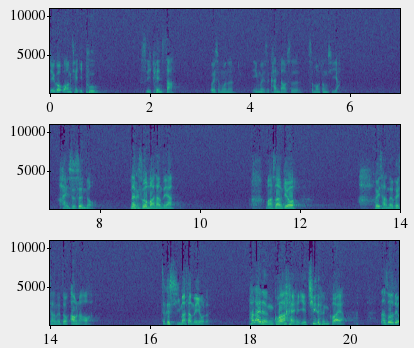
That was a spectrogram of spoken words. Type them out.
结果往前一扑，是一片沙，为什么呢？因为是看到是什么东西呀？海市蜃楼。那个时候马上怎样？马上就，非常的非常的这种懊恼啊。这个喜马上没有了，他来的很快，也去的很快啊。那时候就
